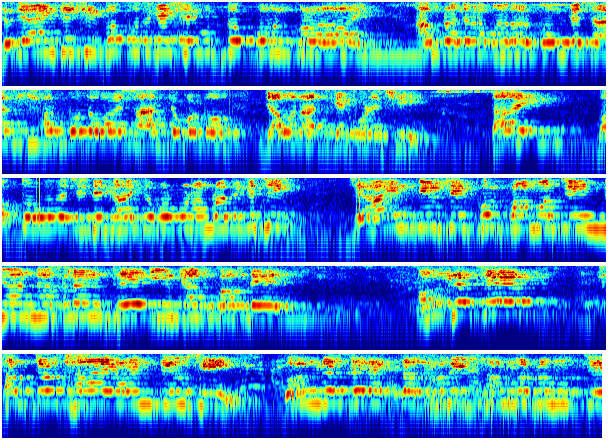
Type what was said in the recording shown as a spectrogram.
যদি আইনটিসির পক্ষ থেকে সেই উদ্যোগ গ্রহণ করা হয়, আমরা যারা মাদার কংগ্রেসে আছি, সর্বতভাবে সাহায্য করব যেমন আজকে করেছি। তাই বক্তব্য বেশি দীর্ঘায়িত করব না, আমরা দেখেছি যে আইএনটিউসির ফুল ফর্ম হচ্ছে Indian national trade union Congress. কংগ্রেসের ছত্রছায় আইএনটিউসি কংগ্রেসের একটা শ্রমিক সংগঠন হচ্ছে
